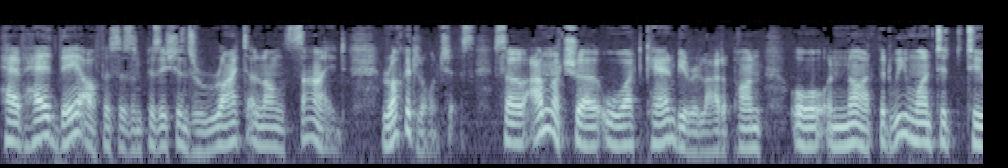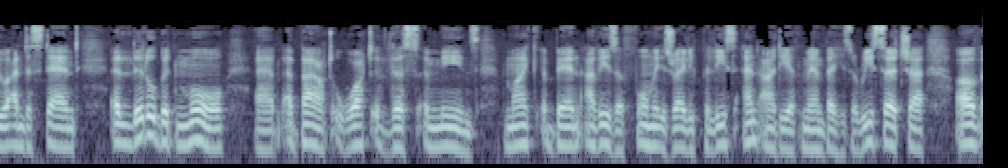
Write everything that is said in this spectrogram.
have had their offices and positions right alongside rocket launchers. So I'm not sure what can be relied upon or not, but we wanted to understand a little bit more uh, about what this means. Mike Ben Avi is a former Israeli police and IDF member. He's a researcher of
